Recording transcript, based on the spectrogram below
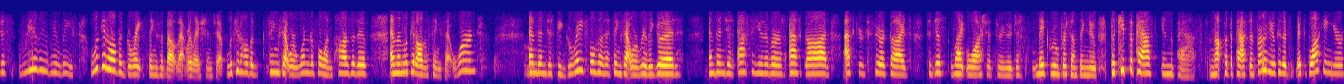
Just really release. Look at all the great things about that relationship. Look at all the things that were wonderful and positive, and then look at all the things that weren't mm-hmm. and then just be grateful for the things that were really good and then just ask the universe ask god ask your spirit guides to just like wash it through you just make room for something new to keep the past in the past and not put the past in front of you because it's it's blocking your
